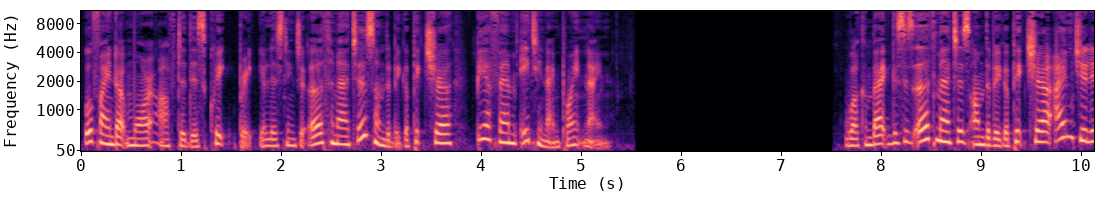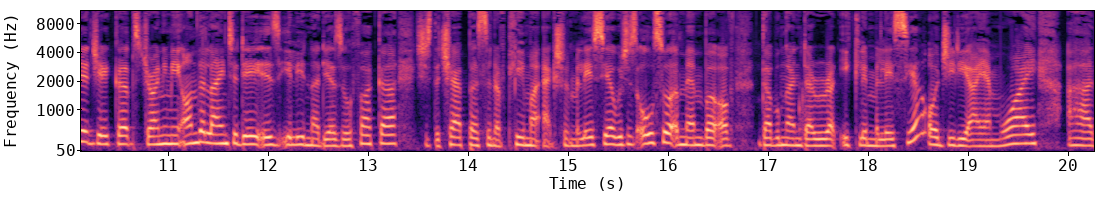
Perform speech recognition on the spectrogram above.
We'll find out more after this quick break. You're listening to Earth Matters on the Bigger Picture, BFM 89.9. Welcome back. This is Earth Matters on the Bigger Picture. I'm Juliet Jacobs. Joining me on the line today is Ili Nadia Zulfaka. She's the chairperson of Klima Action Malaysia, which is also a member of Gabungan Darurat Iklim Malaysia, or GDIMY. Uh,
